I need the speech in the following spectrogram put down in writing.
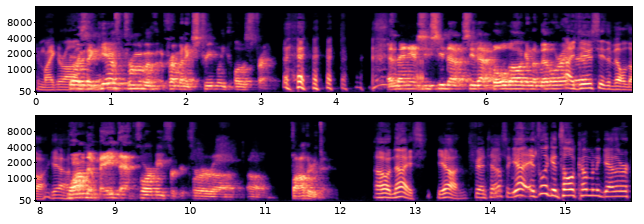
in my garage. It was a gift from a, from an extremely close friend. and then you see that see that bulldog in the middle right I there? do see the bulldog. Yeah. Wanda made that for me for for uh, uh, Father's Day. Oh, nice. Yeah, it's fantastic. Yeah, it's look, it's all coming together.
